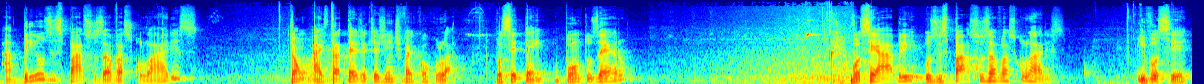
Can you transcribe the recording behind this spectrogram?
abrir os espaços avasculares. Então, a estratégia que a gente vai calcular. Você tem o ponto zero, você abre os espaços avasculares e você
